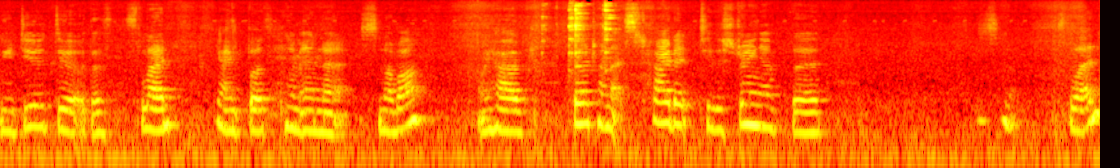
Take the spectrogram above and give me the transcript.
we do do it with a sled behind both him and uh, Snowball. We have Beltron that's tied it to the string of the sled,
